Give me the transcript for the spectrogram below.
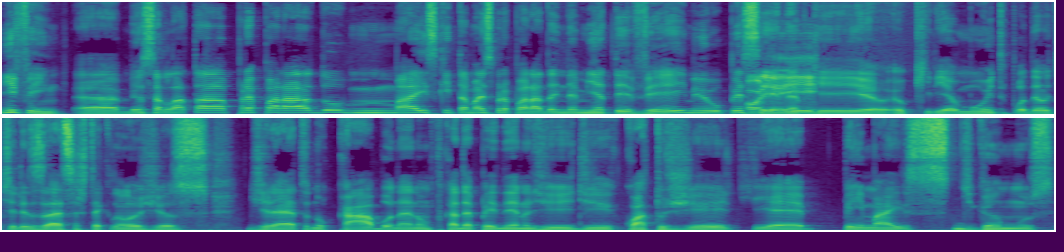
Enfim, é, meu celular tá preparado, mas quem tá mais preparado ainda é minha TV e meu PC, Olha né? aí. Porque eu, eu queria muito poder utilizar essas tecnologias direto no cabo, né? Não ficar dependendo de, de 4G, que é bem mais, digamos,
